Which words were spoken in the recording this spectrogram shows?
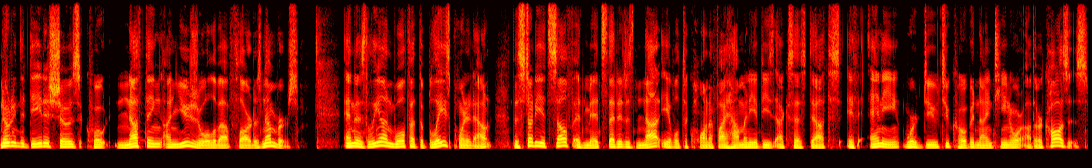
noting the data shows, quote, nothing unusual about Florida's numbers. And as Leon Wolf at the Blaze pointed out, the study itself admits that it is not able to quantify how many of these excess deaths, if any, were due to COVID 19 or other causes.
